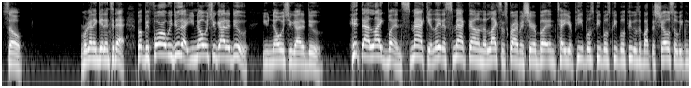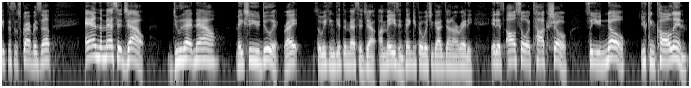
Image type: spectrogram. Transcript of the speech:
So we're going to get into that. But before we do that, you know what you got to do. You know what you got to do. Hit that like button, smack it, lay the smack down on the like, subscribe, and share button. Tell your peoples, peoples, peoples, peoples about the show so we can get the subscribers up and the message out. Do that now. Make sure you do it, right? So we can get the message out. Amazing. Thank you for what you guys done already. It is also a talk show. So you know you can call in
